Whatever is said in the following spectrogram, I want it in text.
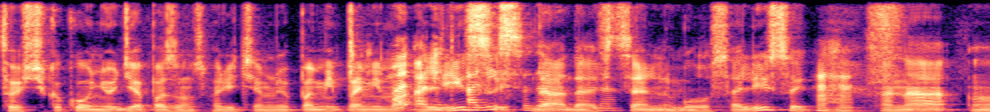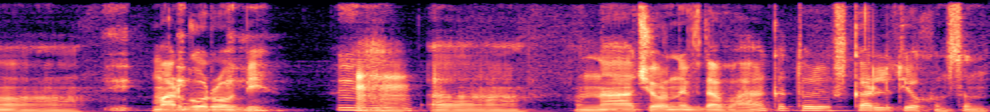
то есть, какой у нее диапазон? Смотрите, у нее помимо, помимо А, Алисы, Алиса, да, да, да, да. официальный голос Алисы, она э, Марго Робби, Мгм. а, она Черная вдова, которая Скарлетт Йоханссон,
